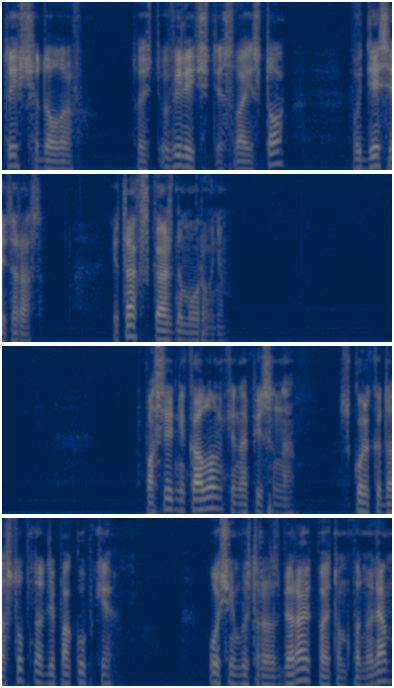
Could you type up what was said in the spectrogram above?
1000 долларов. То есть увеличите свои 100 в 10 раз. И так с каждым уровнем. В последней колонке написано, сколько доступно для покупки. Очень быстро разбирают, поэтому по нулям.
